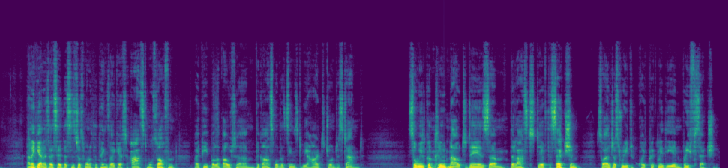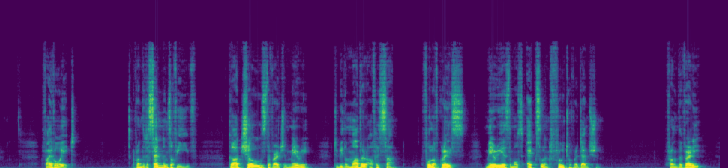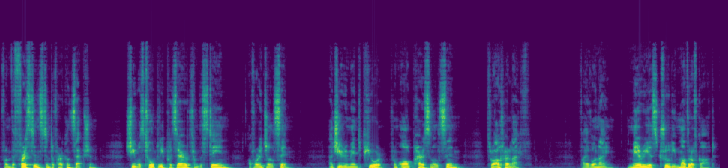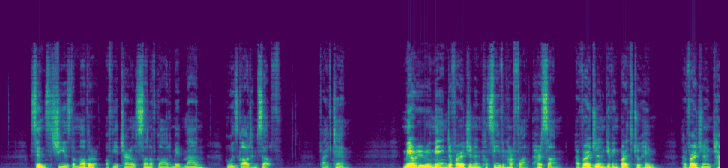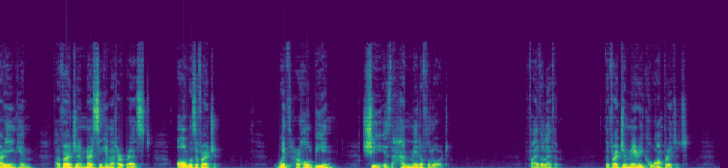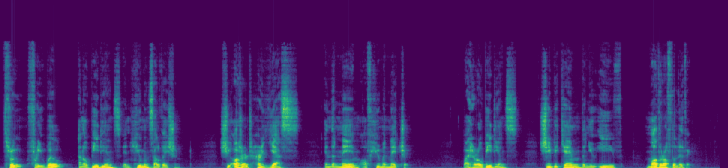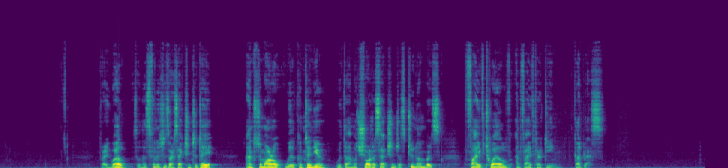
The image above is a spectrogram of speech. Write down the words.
And again, as I said, this is just one of the things I get asked most often by people about um, the gospel that seems to be hard to understand. So we'll conclude now. Today is um, the last day of the section, so I'll just read quite quickly the in brief section. 508. From the descendants of Eve, God chose the Virgin Mary to be the mother of his Son. Full of grace, Mary is the most excellent fruit of redemption. From the very from the first instant of her conception, she was totally preserved from the stain of original sin, and she remained pure from all personal sin throughout her life. 509. Mary is truly Mother of God, since she is the mother of the eternal Son of God made man, who is God Himself. 510. Mary remained a virgin in conceiving her, fun, her son, a virgin in giving birth to him, a virgin in carrying him, a virgin in nursing him at her breast, always a virgin. With her whole being, she is the handmaid of the Lord. 511. The Virgin Mary cooperated through free will and obedience in human salvation. She uttered her yes in the name of human nature. By her obedience, she became the new Eve, mother of the living. Very well, so this finishes our section today. And tomorrow we'll continue with a much shorter section, just two numbers 512 and 513. God bless.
